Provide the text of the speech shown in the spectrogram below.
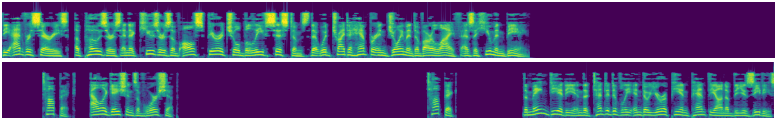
the adversaries, opposers and accusers of all spiritual belief systems that would try to hamper enjoyment of our life as a human being. Allegations of worship The main deity in the tentatively Indo-European pantheon of the Yazidis,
